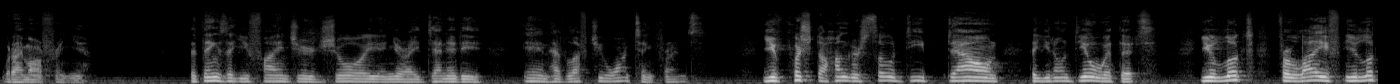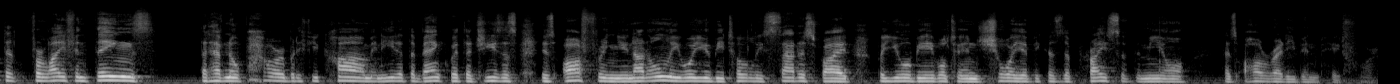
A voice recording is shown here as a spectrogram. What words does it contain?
what I'm offering you. The things that you find your joy and your identity in have left you wanting, friends. You've pushed the hunger so deep down that you don't deal with it. You looked for life, you looked at, for life in things that have no power, but if you come and eat at the banquet that Jesus is offering you, not only will you be totally satisfied, but you will be able to enjoy it because the price of the meal has already been paid for.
